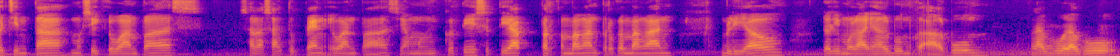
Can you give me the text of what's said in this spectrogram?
pecinta musik Iwan Fals salah satu fan Iwan Fals yang mengikuti setiap perkembangan-perkembangan beliau dari mulai album ke album lagu-lagu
